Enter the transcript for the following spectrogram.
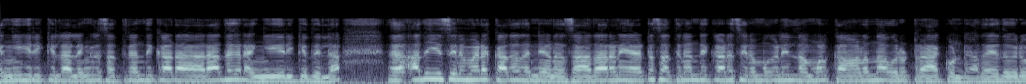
അംഗീകരിക്കില്ല. അല്ലെങ്കിൽ സത്യനന്ദിക്കാട് ആരാധകർ അംഗീകരിക്കത്തില്ല ഏഹ്, അത് ഈ സിനിമയുടെ കഥ തന്നെയാണ്. സാധാരണയായിട്ട് സത്യനന്ദിക്കാട് സിനിമകളിൽ നമ്മൾ കാണുന്ന ഒരു ട്രാക്ക് ഉണ്ട്. അതായത് ഒരു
